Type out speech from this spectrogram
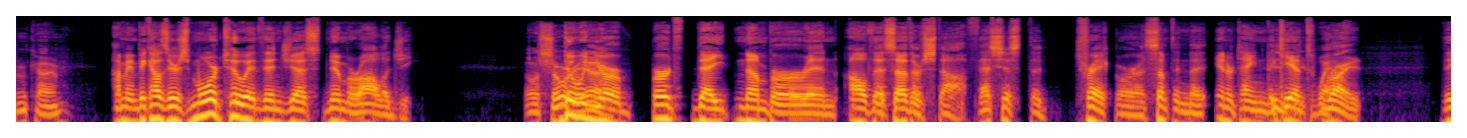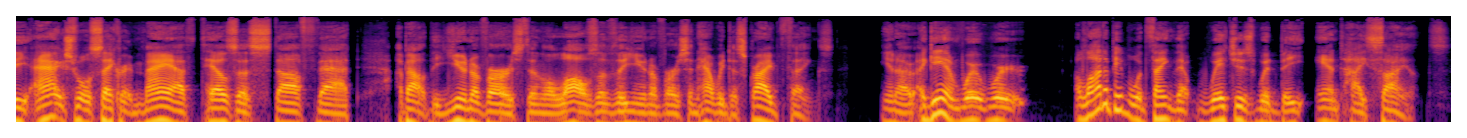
Okay. I mean, because there's more to it than just numerology. Well, sure. doing yeah. your birth date number and all this other stuff. That's just the trick or something to entertain the kids with. Right. The actual sacred math tells us stuff that about the universe and the laws of the universe and how we describe things. You know, again, we're we're a lot of people would think that witches would be anti-science.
